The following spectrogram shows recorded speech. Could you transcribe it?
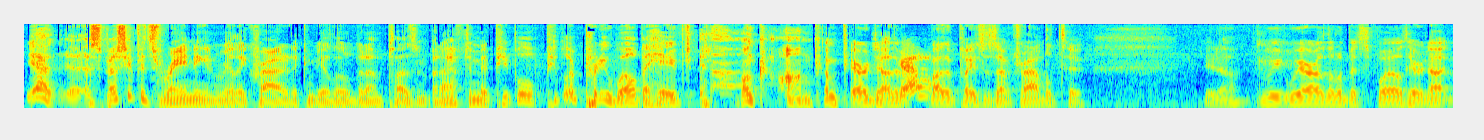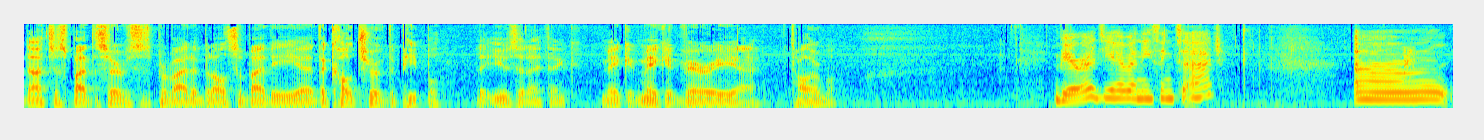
Yeah, especially if it's raining and really crowded, it can be a little bit unpleasant. But I have to admit, people people are pretty well behaved in Hong Kong compared to other Yeah. other places I've traveled to. You know, we, we are a little bit spoiled here, not not just by the services provided, but also by the uh, the culture of the people that use it. I think make it make it very uh, tolerable. Vera, do you have anything to add? Um,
